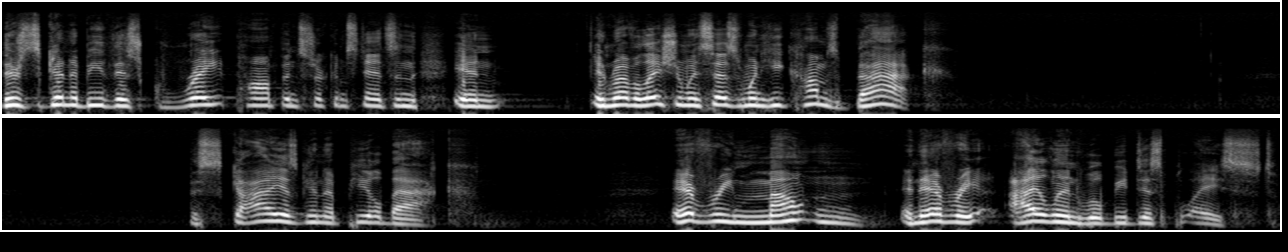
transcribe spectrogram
there's going to be this great pomp and circumstance in, in, in Revelation when it says, when he comes back, the sky is going to peel back. Every mountain and every island will be displaced.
